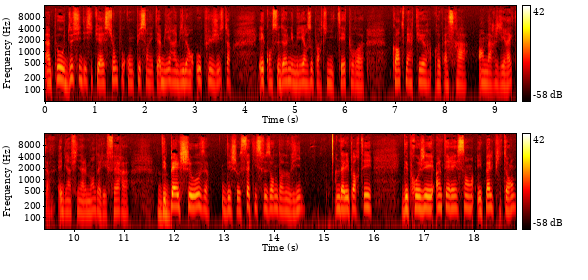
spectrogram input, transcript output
un peu au-dessus des situations pour qu'on puisse en établir un bilan au plus juste et qu'on se donne les meilleures opportunités pour, euh, quand Mercure repassera en marche directe, et eh bien finalement d'aller faire euh, des belles choses, des choses satisfaisantes dans nos vies, d'aller porter des projets intéressants et palpitants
